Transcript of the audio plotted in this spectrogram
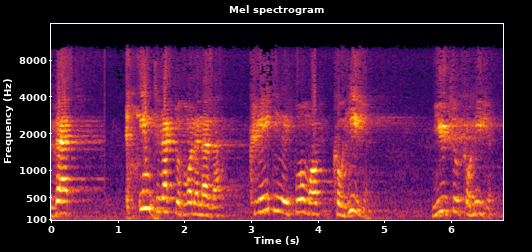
that interact with one another, creating a form of cohesion, mutual cohesion,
